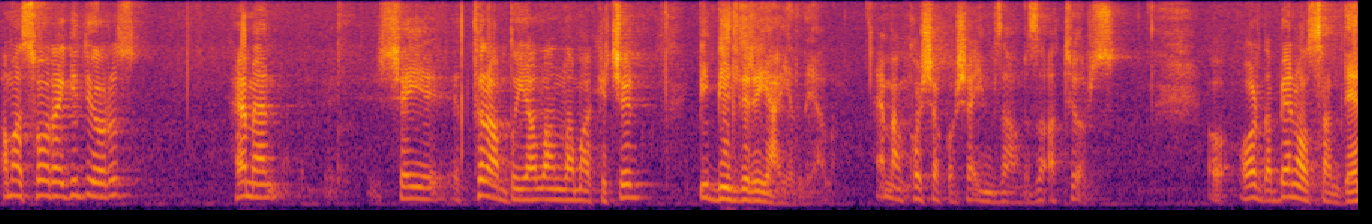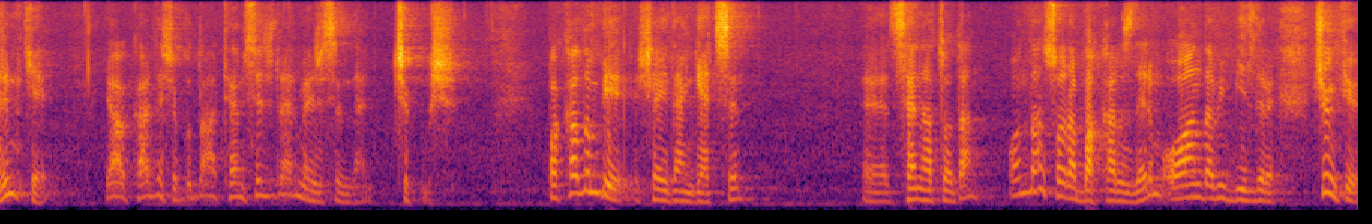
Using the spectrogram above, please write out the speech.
ama sonra gidiyoruz hemen şeyi Trump'ı yalanlamak için bir bildiri yayınlayalım. Hemen koşa koşa imzamızı atıyoruz. Orada ben olsam derim ki ya kardeşim bu daha temsilciler meclisinden çıkmış. Bakalım bir şeyden geçsin e, senatodan. Ondan sonra bakarız derim. O anda bir bildiri. Çünkü e,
